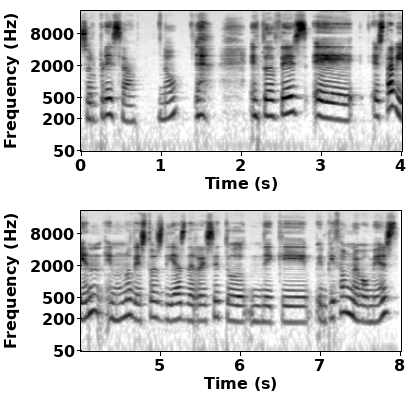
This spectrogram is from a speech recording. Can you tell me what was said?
sorpresa, ¿no? Entonces, eh, está bien en uno de estos días de reset de que empieza un nuevo mes,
